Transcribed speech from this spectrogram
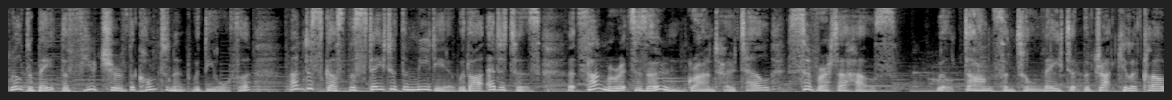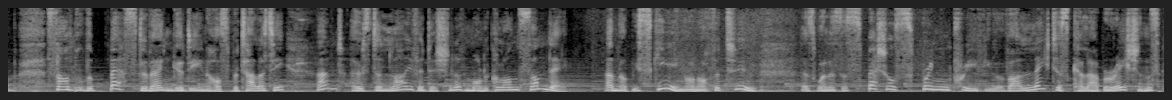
We'll debate the future of the continent with the author and discuss the state of the media with our editors at St. Moritz's own Grand Hotel, Suvretta House. We'll dance until late at the Dracula Club, sample the best of Engadine hospitality, and host a live edition of Monocle on Sunday. And there'll be skiing on offer too, as well as a special spring preview of our latest collaborations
